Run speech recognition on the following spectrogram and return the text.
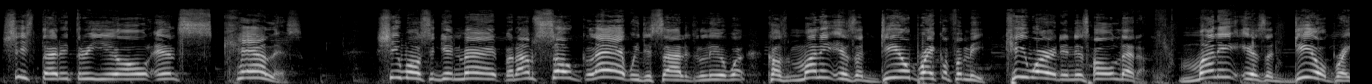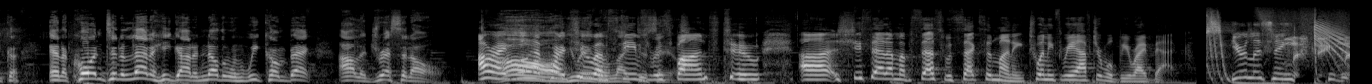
She's 33 year old and careless. She wants to get married, but I'm so glad we decided to live with because money is a deal breaker for me. Key word in this whole letter. Money is a deal breaker. And according to the letter, he got another one. When we come back, I'll address it all. All right, we'll have Oh, part two of gonna like Steve's this answer. response to. Uh, she said, "I'm obsessed with sex and money." Twenty-three after. We'll be right back. You're listening to the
